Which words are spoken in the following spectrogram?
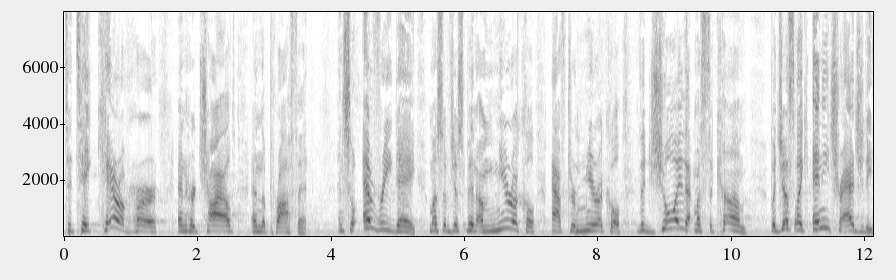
to take care of her and her child and the prophet. And so every day must have just been a miracle after miracle. The joy that must have come but just like any tragedy,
